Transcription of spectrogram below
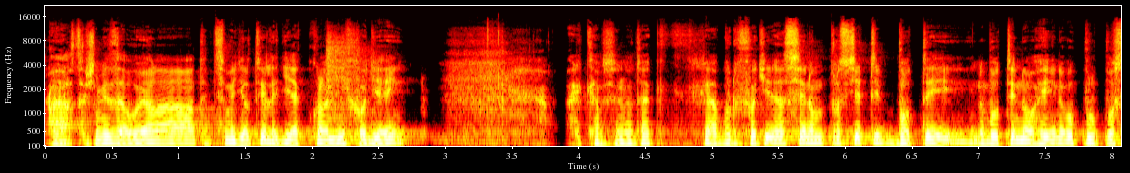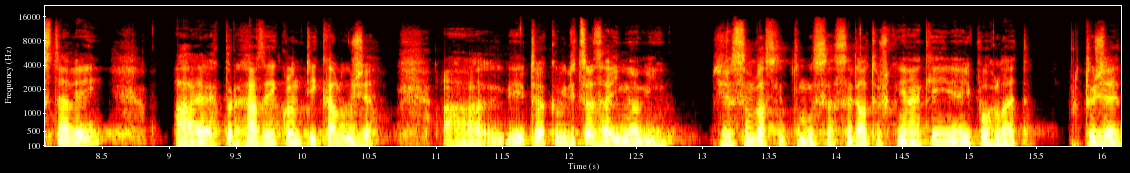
a strašně mě zaujala a teď jsem viděl ty lidi, jak kolem ní chodí. A říkám si, no tak já budu fotit asi jenom prostě ty boty, nebo ty nohy, nebo půl postavy a jak procházejí kolem té kaluže. A je to takový docela zajímavý, že jsem vlastně tomu zase dal trošku nějaký jiný pohled, protože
